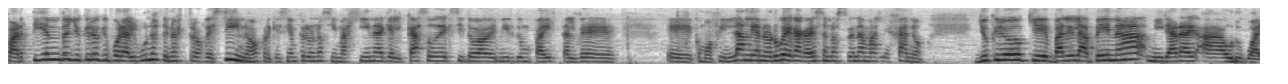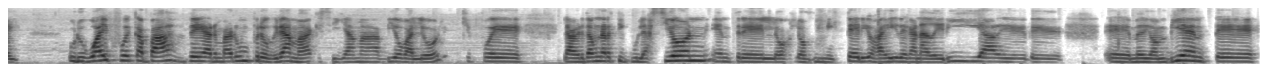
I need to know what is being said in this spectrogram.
partiendo yo creo que por algunos de nuestros vecinos, porque siempre uno se imagina que el caso de éxito va a venir de un país tal vez eh, como Finlandia, Noruega, que a veces nos suena más lejano. Yo creo que vale la pena mirar a, Uruguay. Uruguay fue capaz de armar un programa que se llama Biovalor, que fue la verdad, una articulación entre los, ministerios ahí de ganadería, de, eh, medio ambiente,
